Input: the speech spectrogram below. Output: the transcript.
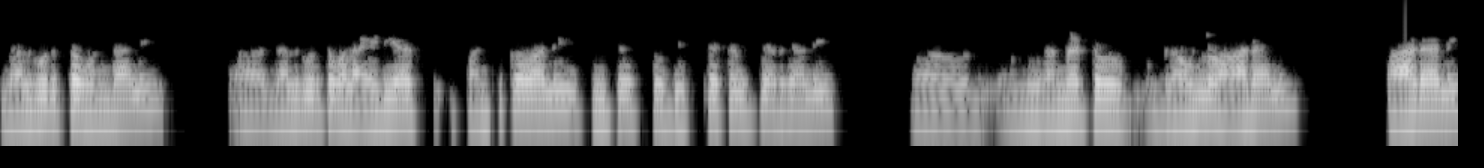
నలుగురితో ఉండాలి నలుగురితో వాళ్ళ ఐడియాస్ పంచుకోవాలి టీచర్స్తో డిస్కషన్స్ జరగాలి మీరు అన్నట్టు గ్రౌండ్లో ఆడాలి ఆడాలి పాడాలి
